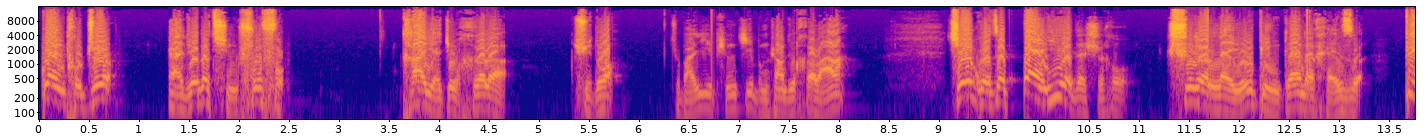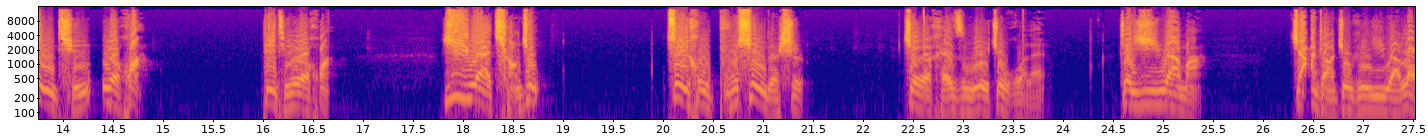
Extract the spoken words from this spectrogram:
罐头汁感觉到挺舒服，他也就喝了许多，就把一瓶基本上就喝完了。结果在半夜的时候，吃了奶油饼干的孩子病情恶化，病情恶化。医院抢救，最后不幸的是，这个孩子没有救过来。在医院嘛，家长就跟医院闹，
